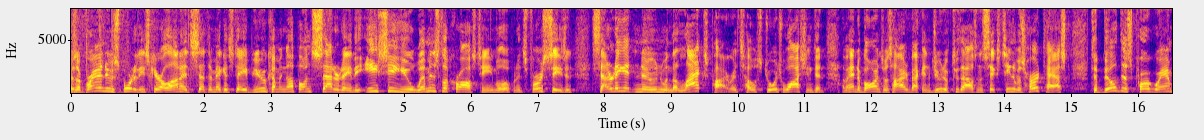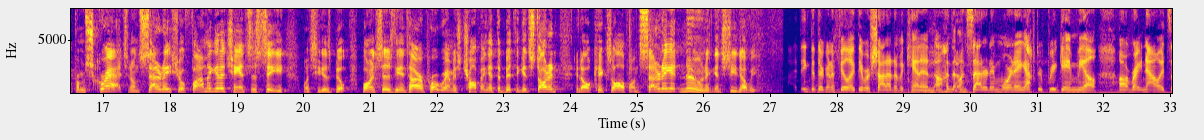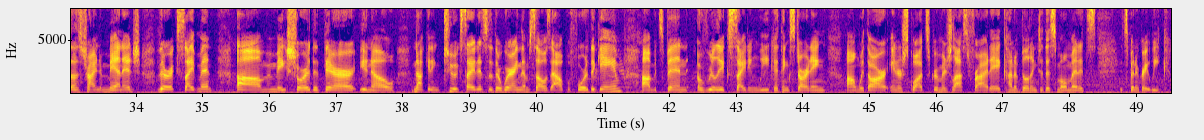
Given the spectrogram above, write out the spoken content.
there's a brand new sport at East Carolina. It's set to make its debut coming up on Saturday. The ECU women's lacrosse team will open its first season Saturday at noon when the Lax Pirates host George Washington. Amanda Barnes was hired back in June of 2016. It was her task to build this program from scratch. And on Saturday, she'll finally get a chance to see what she has built. Barnes says the entire program is chomping at the bit to get started. It all kicks off on Saturday at noon against GW. I think that they're going to feel like they were shot out of a cannon on, on Saturday morning after pregame meal. Uh, right now, it's us trying to manage their excitement um, and make sure that they're, you know, not getting too excited, so they're wearing themselves out before the game. Um, it's been a really exciting week. I think starting um, with our inter squad scrimmage last Friday, kind of building to this moment. It's it's been a great week.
